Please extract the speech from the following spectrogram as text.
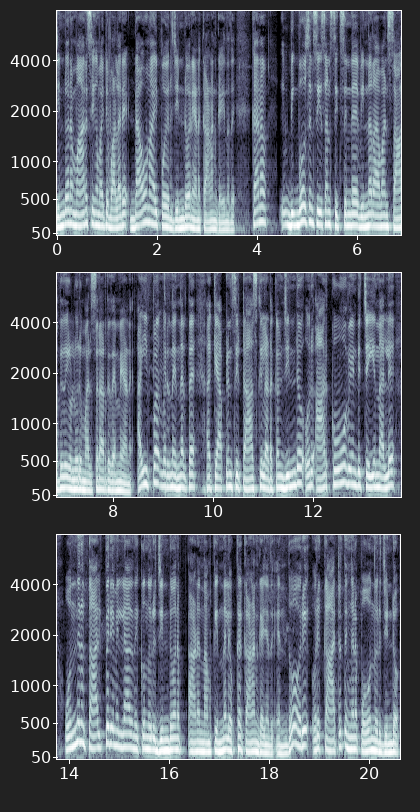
ജിൻഡോനെ മാനസികമായിട്ട് വളരെ ഡൗൺ ആയിപ്പോയ ഒരു ജിൻഡോനെയാണ് കാണാൻ കഴിയുന്നത്. കാരണം ബിഗ് ബോസ് ഇൻ സീസൺ സിക്സിന്റെ വിന്നർ ആവാൻ സാധ്യതയുള്ള ഒരു മത്സരാർത്ഥി തന്നെയാണ്. ആ ഇപ്പം വരുന്ന ഇന്നലത്തെ ആ ക്യാപ്റ്റൻസി ടാസ്കിലടക്കം ജിൻഡോ ഒരു ആർക്കോ വേണ്ടി ചെയ്യുന്ന അല്ലെ ഒന്നിനും താല്പര്യമില്ലാതെ നിൽക്കുന്ന ഒരു ജിൻഡോനെ ആണ് നമുക്ക് ഇന്നലെയൊക്കെ കാണാൻ കഴിഞ്ഞത്. എന്തോ ഒരു ഒരു കാറ്റത്ത് ഇങ്ങനെ പോകുന്ന ഒരു ജിൻഡോ.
